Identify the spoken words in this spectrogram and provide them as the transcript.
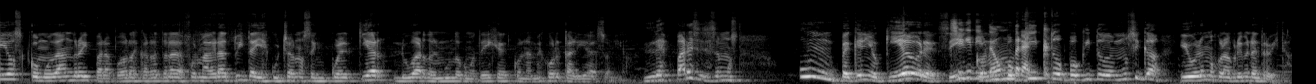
iOS como de Android para poder descargártela de forma gratuita y escucharnos en cualquier lugar del mundo, como te dije, con la mejor calidad de sonido. ¿Les parece si hacemos un pequeño quiebre, ¿sí? Chiquitito, con un, un break. poquito, poquito de música y volvemos con la primera entrevista.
